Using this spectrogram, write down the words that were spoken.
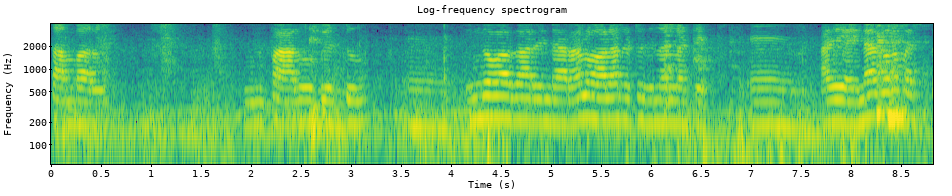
సాంబారు పాలు బెడ్ ఇంకా ఒక రెండు అరాలు వాళ్ళ రెండు తినాలంటే. అది అయినా కూడా మెత్త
